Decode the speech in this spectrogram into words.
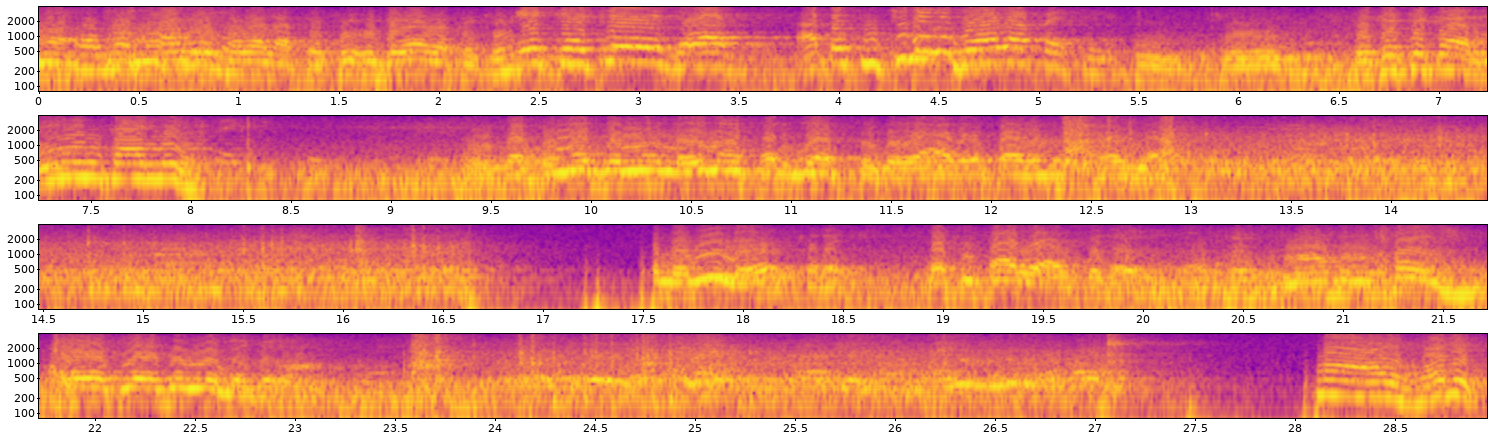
ના, એમાં સવાલ આપે છે એ જવાબ આપે છે એ કે છે જવાબ આપણે પૂછીને ને જવાબ આપે છે એ કહે છે કે આ reincarnation પુનર્જન્મ લઈને ફરજિયાત છે કે આ અવતારનો ફરજિયાત બોલી લે કરે પછી સારું આવશે કઈ ના વિષય હવે અત્યારે બોલી લે કઈ ના આઈ હેડ ઇટ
